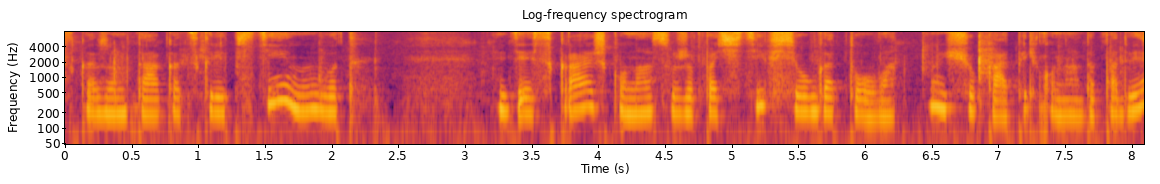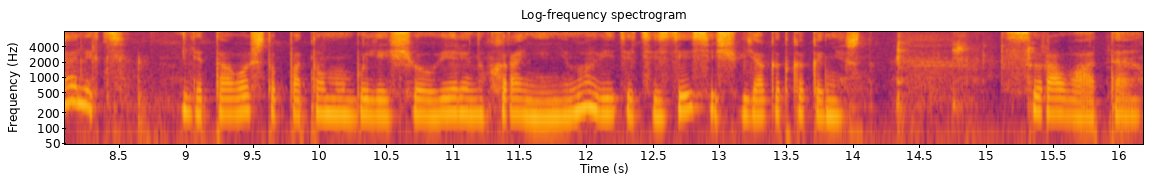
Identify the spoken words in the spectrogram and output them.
скажем так, отскрепсти. Ну вот здесь с краешку у нас уже почти все готово. Ну еще капельку надо подвялить для того, чтобы потом мы были еще уверены в хранении. Ну, а видите, здесь еще ягодка, конечно, сыроватая.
